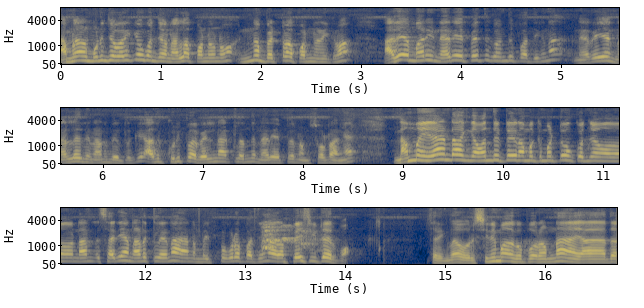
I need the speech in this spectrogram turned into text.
நம்மளால் முடிஞ்ச வரைக்கும் கொஞ்சம் நல்லா பண்ணணும். இன்னும் பெட்டராக பண்ண நினைக்கிறோம். அதே மாதிரி நிறைய பேர்த்துக்கு வந்து பார்த்திங்கன்னா நிறைய நல்லது நடந்துகிட்ருக்கு அது குறிப்பாக வெளிநாட்டிலேருந்து நிறைய பேர் நம்ம சொல்கிறாங்க நம்ம ஏன்டா இங்கே வந்துட்டு நமக்கு மட்டும் கொஞ்சம் நன் சரியாக நடக்கலைன்னா நம்ம இப்போ கூட பார்த்திங்கன்னா அதை பேசிக்கிட்டே இருப்போம். சரிங்களா? ஒரு சினிமாவுக்கு போகிறோம்னா அதை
